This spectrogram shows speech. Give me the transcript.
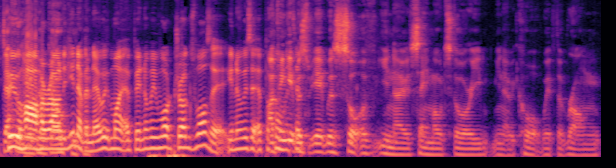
go- hoo-ha good around. You never know. It might have been. I mean, what drugs was it? You know, is it a I think it was it was sort of you know same old story. You know, caught with the wrong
